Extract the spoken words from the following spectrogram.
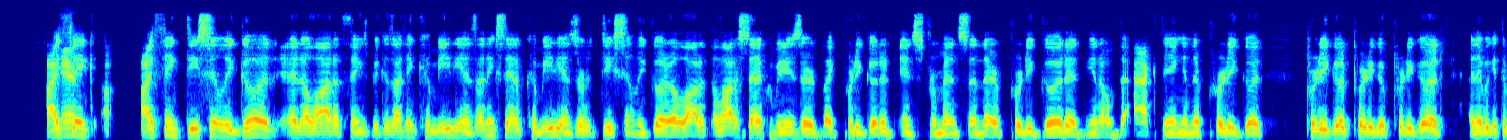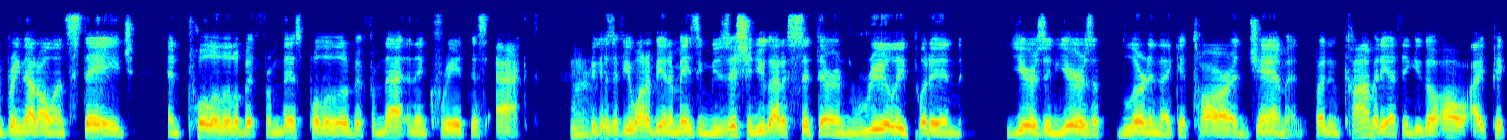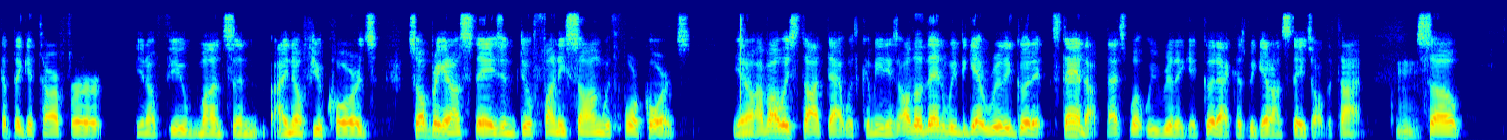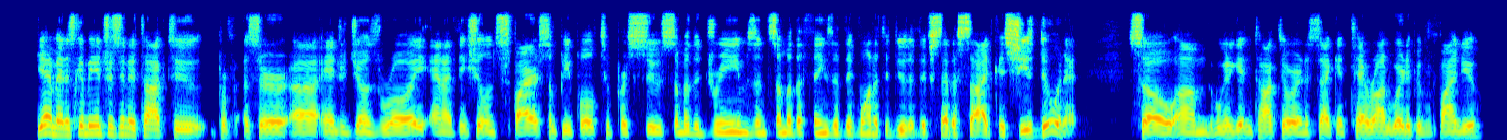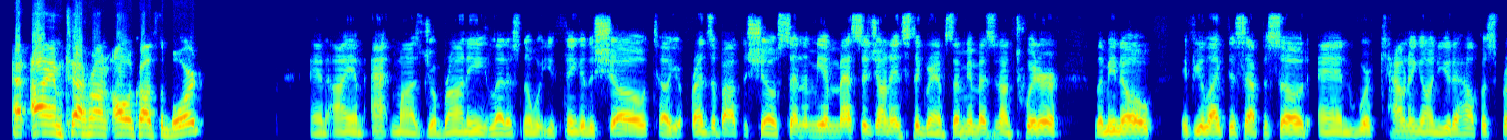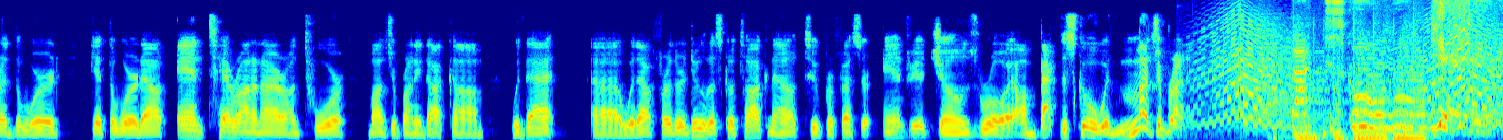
I And- think I think decently good at a lot of things because I think comedians, I think stand-up comedians are decently good at a lot of a lot of stand-up comedians are like pretty good at instruments and they're pretty good at, you know, the acting and they're pretty good, pretty good, pretty good, pretty good. And then we get to bring that all on stage and pull a little bit from this, pull a little bit from that, and then create this act. Mm. Because if you want to be an amazing musician, you got to sit there and really put in years and years of learning that guitar and jamming. But in comedy, I think you go, oh, I picked up the guitar for, you know, a few months and I know a few chords. So I'll bring it on stage and do a funny song with four chords. You know, I've always thought that with comedians. Although then we get really good at stand up. That's what we really get good at because we get on stage all the time. Mm. So yeah, man, it's gonna be interesting to talk to Professor uh, Andrea Jones Roy, and I think she'll inspire some people to pursue some of the dreams and some of the things that they've wanted to do that they've set aside because she's doing it. So um, we're gonna get and talk to her in a second. Tehran, where do people find you? At I am Tehran all across the board. And I am at Maz Jobrani. Let us know what you think of the show. Tell your friends about the show. Send me a message on Instagram. Send me a message on Twitter. Let me know if you like this episode. And we're counting on you to help us spread the word, get the word out. And Tehran and I are on tour, mazjobrani.com. With that, uh, without further ado, let's go talk now to Professor Andrea Jones Roy on Back to School with Maz Jobrani. Back to school. Yeah.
